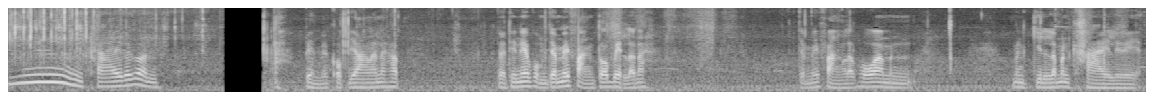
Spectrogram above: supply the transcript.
อืมขายซะก่อน ลี่ยนเป็นกบยางแล้วนะครับ แต่ทีนี้ผมจะไม่ฝังตัวเบ็ดแล้วนะ จะไม่ฝังแล้วเพราะว่ามันมันกินแล้วมันคายเลยอะ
